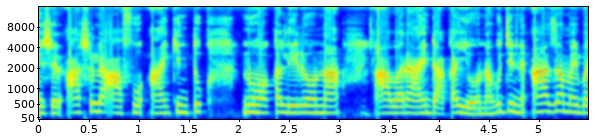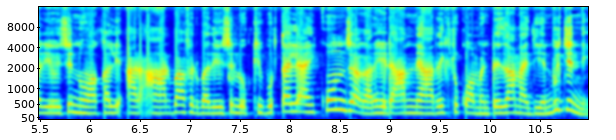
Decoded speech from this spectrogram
দেশের? আসলে আফু আই কিন্তু নোয়াখালীরও না, আবার আই ঢাকাইও না, বুঝছেন? আজ আমার বাড়ি হয়েছে নোয়াখালী, আর আর বাপের বাড়ি হয়েছে লক্ষ্মীপুর। তাইলে আই কোন জায়গার হেটা আনে আর একটু কমেন্টে জানাই দিয়েন বুঝছেননি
